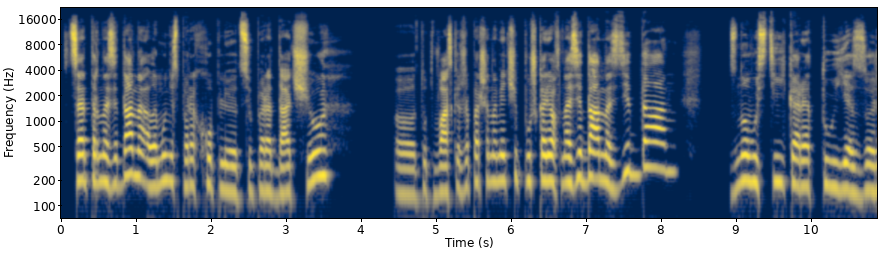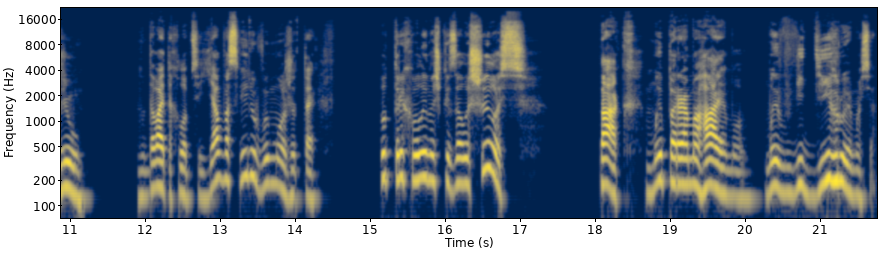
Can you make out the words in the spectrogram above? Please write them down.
Центр на Зідана, але Муніс перехоплює цю передачу. О, тут Васкес вже перший на м'ячі. Пушкарьов на Зідана. Зідан! Знову стійка рятує зорю. Ну, давайте, хлопці, я в вас вірю, ви можете. Тут три хвилиночки залишилось. Так, ми перемагаємо. Ми відігруємося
